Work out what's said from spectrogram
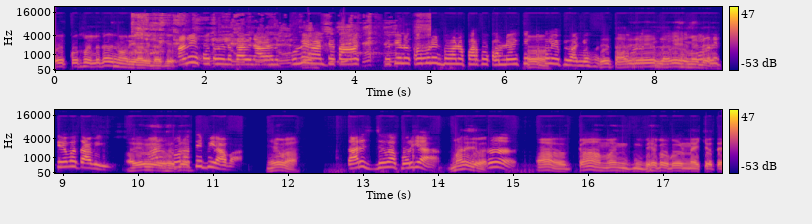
એક કોથળી લગાવી નોરી આવી લાગે. અને કોતળી લગાવીને આવે છે. કોને હાલ તે તા તેના કમડીને ભવાના પાર્કો કામ ને કે કોતળી પીવાની હોય. એ તારી જ લાગે હિમેલે અને તેવત આવી. એવી હતી બી આવા. એવા. તારી જેવા પોરિયા મારે જેવા હા હા કા મન ભેગો ગોળ નાખ્યો તે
